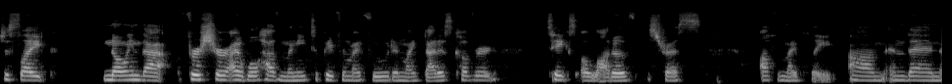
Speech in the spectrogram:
just like knowing that for sure I will have money to pay for my food and like that is covered takes a lot of stress off of my plate. Um, and then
